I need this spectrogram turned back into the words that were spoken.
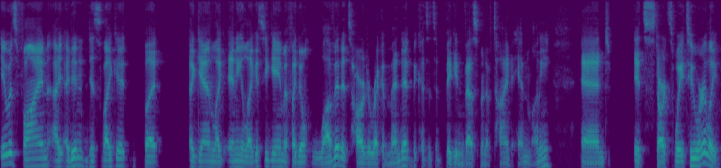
it was fine. I, I didn't dislike it, but again, like any legacy game, if I don't love it, it's hard to recommend it because it's a big investment of time and money, and it starts way too early.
